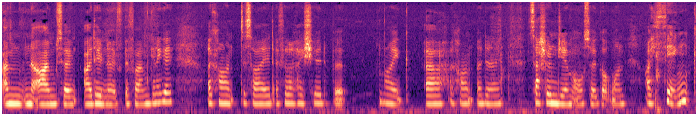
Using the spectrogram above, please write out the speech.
I'm no, I'm so I don't know if, if I'm gonna go. I can't decide. I feel like I should, but like uh, I can't. I don't know. Sasha and Jim also got one. I think.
